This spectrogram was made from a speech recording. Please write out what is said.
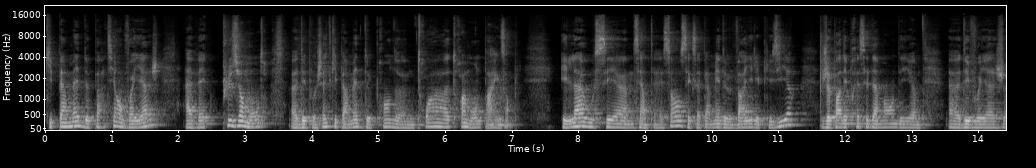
qui permettent de partir en voyage avec plusieurs montres, des pochettes qui permettent de prendre trois trois montres par exemple. Et là où c'est c'est intéressant, c'est que ça permet de varier les plaisirs. Je parlais précédemment des euh, des voyages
